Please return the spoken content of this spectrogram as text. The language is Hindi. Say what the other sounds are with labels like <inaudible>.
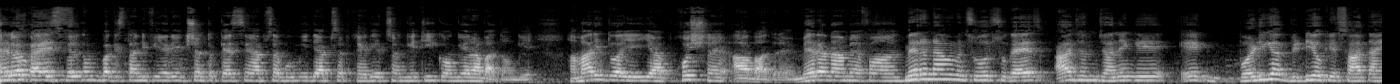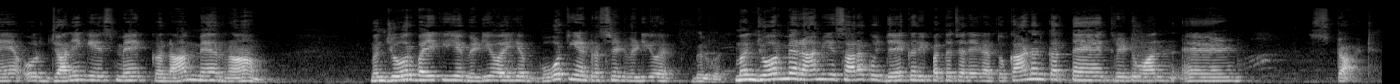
Hello guys welcome to Pakistani fear reaction तो कैसे हैं आप सब? उम्मीद है आप सब खैरियत से होंगे ठीक होंगे और आबाद होंगे। हमारी दुआ यही है आप खुश हैं आबाद रहें। मेरा नाम है अफान। मेरा नाम है मंसूर। सुगैज आज हम जानेंगे एक बढ़िया वीडियो के साथ आए हैं और जानेंगे इसमें कलाम में राम। मंजोर भाई की ये वीडियो है बहुत ही इंटरेस्टेड वीडियो है। बिल्कुल। मंजोर में राम ये सारा कुछ देख कर ही पता चलेगा। तो कार्डन करते हैं three two one and start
